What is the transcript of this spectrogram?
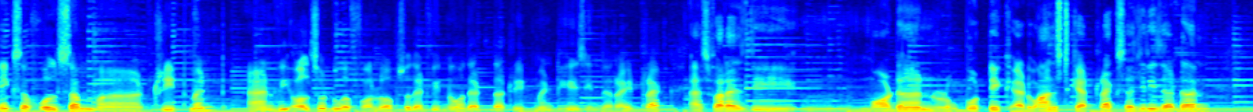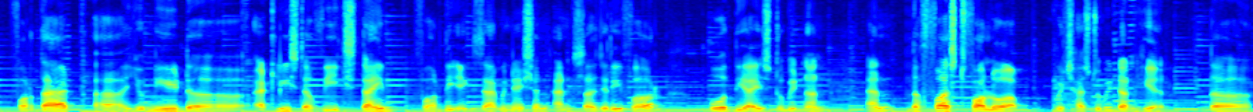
makes a wholesome uh, treatment and we also do a follow up so that we know that the treatment is in the right track. As far as the mm, modern robotic advanced cataract surgeries are done, for that, uh, you need uh, at least a week's time for the examination and surgery for both the eyes to be done, and the first follow up, which has to be done here. The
